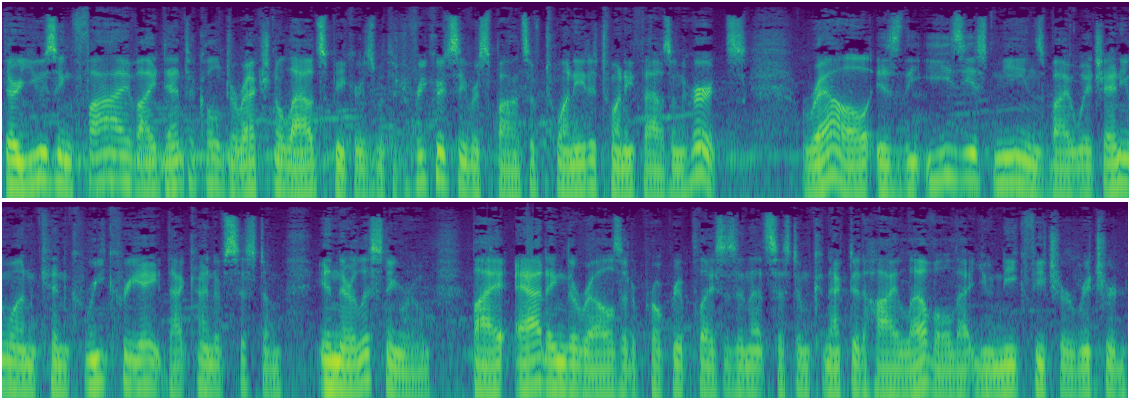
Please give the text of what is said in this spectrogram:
they're using five identical directional loudspeakers with a frequency response of 20 to 20,000 hertz. REL is the easiest means by which anyone can recreate that kind of system in their listening room by adding the RELs at appropriate places in that system, connected high level, that unique feature Richard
